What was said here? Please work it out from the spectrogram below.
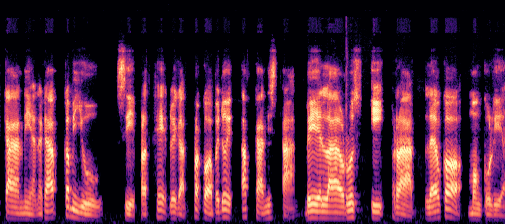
ตการเนี่ยนะครับก็มีอยู่ 4 ประเทศด้วยกัน ประกอบไปด้วยอัฟกานิสถาน เบลารุส อิหร่าน แล้วก็มองโกเลีย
